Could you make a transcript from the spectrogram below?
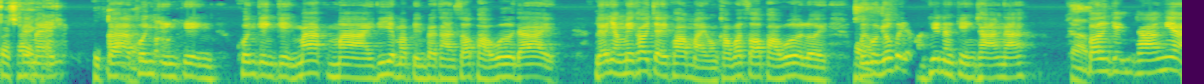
ก็ใช่ใช่ไหมครับถูกต้องอ่าครับคนเก่งๆ คนเก่งๆ มากมายที่จะมาเป็นประธานซอฟต์พาวเวอร์ได้ แล้วยังไม่เข้าใจความหมายของคำว่าซอฟต์พาวเวอร์เลยเหมือนผมยกตัวอย่างเช่นกางเกงช้างนะครับตอนเกงช้างเนี่ย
